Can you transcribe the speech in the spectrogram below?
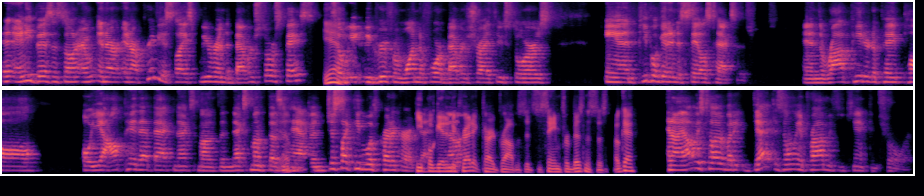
in any business owner in our in our previous slice we were in the beverage store space. Yeah. so we, we grew from one to four beverage drive-through stores and people get into sales tax issues. And the rob peter to pay paul oh yeah i'll pay that back next month and next month doesn't yeah. happen. Just like people with credit card people debt, get into know? credit card problems. It's the same for businesses. Okay and I always tell everybody debt is only a problem if you can't control it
